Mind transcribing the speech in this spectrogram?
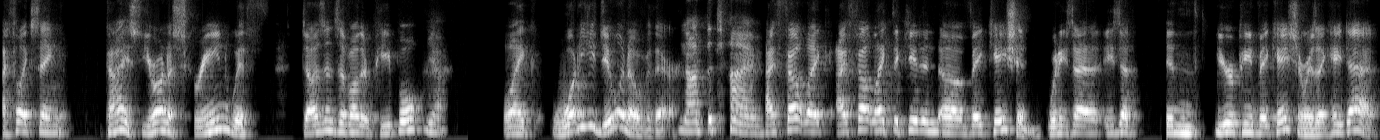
I feel like saying, guys, you're on a screen with dozens of other people. Yeah. Like, what are you doing over there? Not the time. I felt like I felt like the kid in uh, vacation when he's at he's at in European vacation where he's like, "Hey, Dad,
